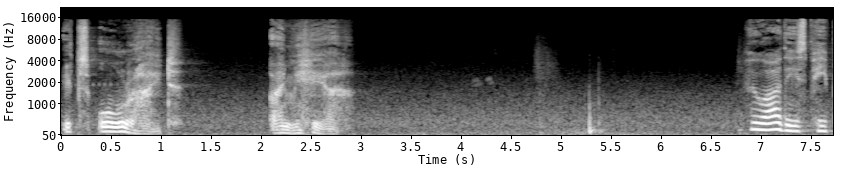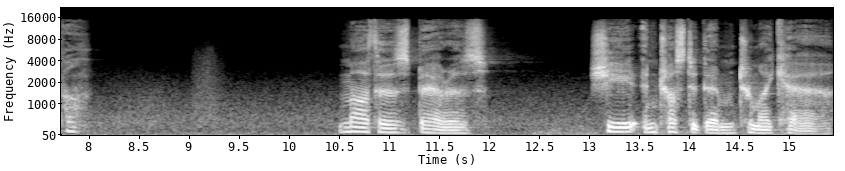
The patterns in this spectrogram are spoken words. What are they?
It's all right. I'm here. Who are these people? Martha's bearers. She entrusted them to my care,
